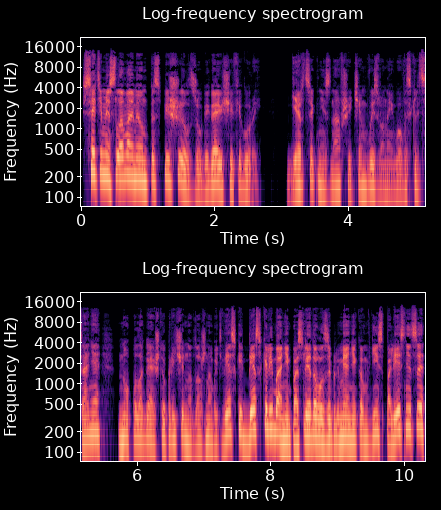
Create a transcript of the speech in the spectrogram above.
С этими словами он поспешил за убегающей фигурой. Герцог, не знавший, чем вызвано его восклицание, но полагая, что причина должна быть веской, без колебаний последовал за племянником вниз по лестнице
